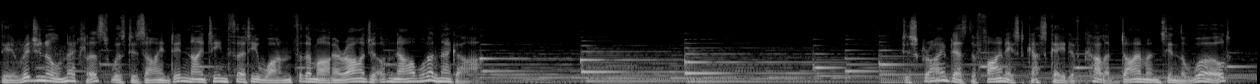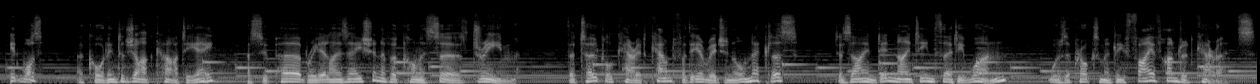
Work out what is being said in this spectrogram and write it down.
The original necklace was designed in 1931 for the Maharaja of Nawanagar. Described as the finest cascade of colored diamonds in the world, it was, according to Jacques Cartier, a superb realization of a connoisseur's dream. The total carat count for the original necklace, designed in 1931, was approximately 500 carats.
